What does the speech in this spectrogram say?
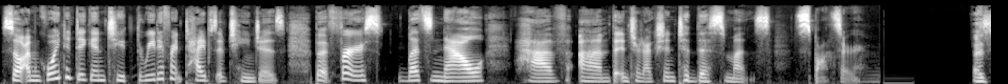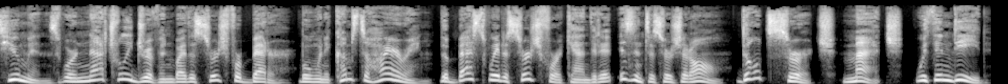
So, I'm going to dig into three different types of changes. But first, let's now have um, the introduction to this month's sponsor. As humans, we're naturally driven by the search for better. But when it comes to hiring, the best way to search for a candidate isn't to search at all. Don't search, match with Indeed.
